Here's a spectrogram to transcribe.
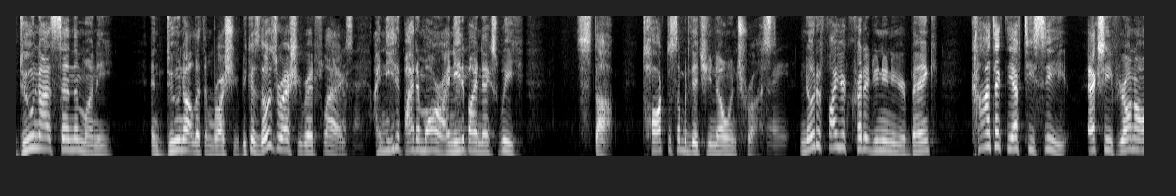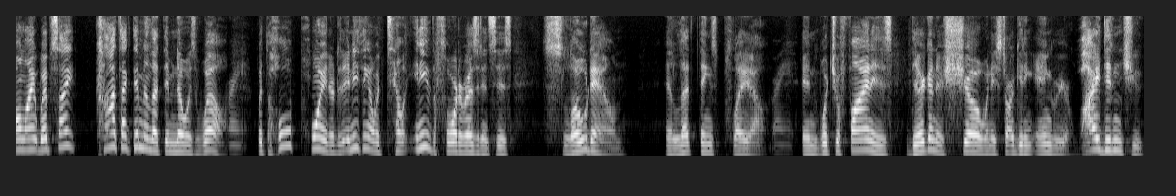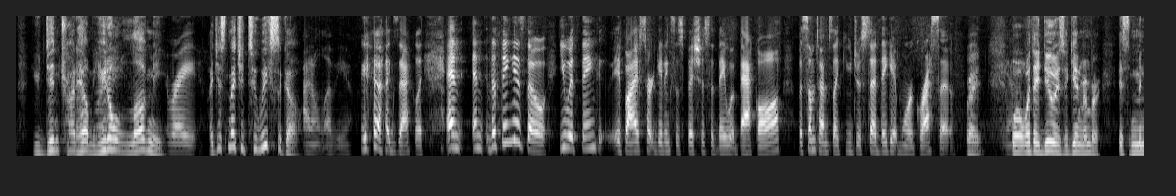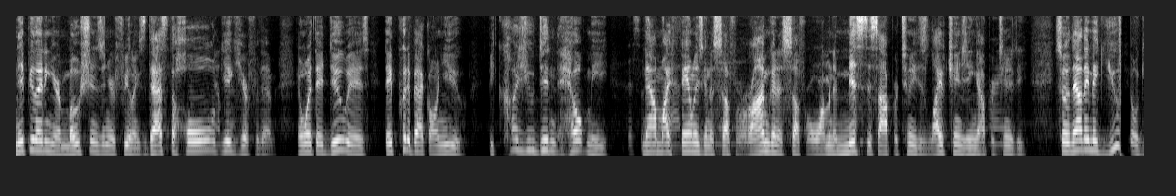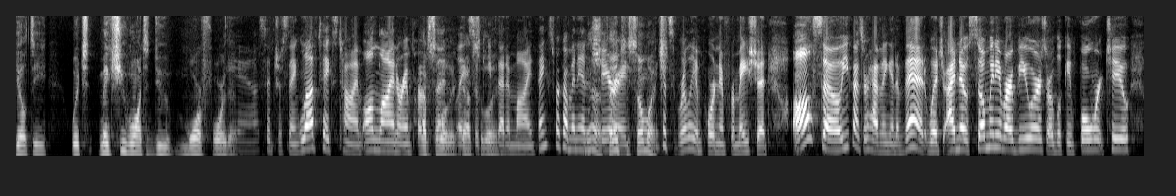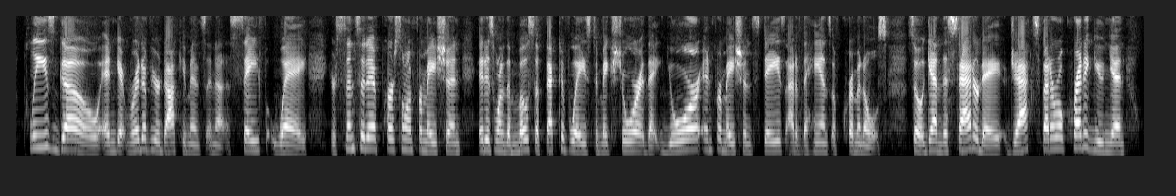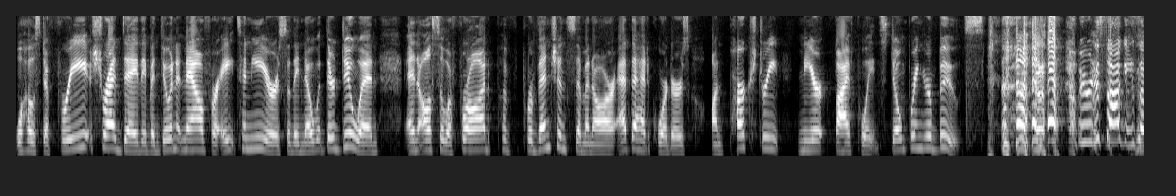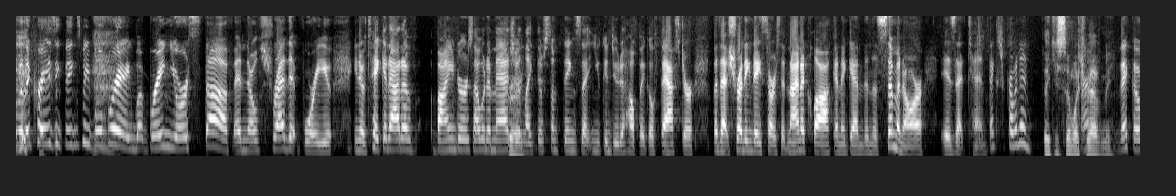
do not send the money. And do not let them rush you because those are actually red flags. Okay. I need it by tomorrow. I need right. it by next week stop. Talk to somebody that you know and trust. Right. Notify your credit union or your bank. Contact the FTC. Actually, if you're on an online website, contact them and let them know as well. Right. But the whole point, or anything I would tell any of the Florida residents is slow down and let things play out. Right. And what you'll find is they're going to show when they start getting angrier. Why didn't you? You didn't try to help me. Right. You don't love me. Right. I just met you two weeks ago. I don't love you. Yeah, exactly. And and the thing is though, you would think if I start getting suspicious that they would back off, but sometimes, like you just said, they get more aggressive. Right. Yeah. Well, what they do is again, remember, it's manipulating your emotions and your feelings. That's the whole okay. gig here for them. And what they do is they put it back on you because you didn't help me now my happening. family's going to suffer, or I'm going to suffer, or I'm going to miss this opportunity, this life changing opportunity. Right. So now they make you feel guilty, which makes you want to do more for them. Yeah, that's interesting. Love takes time, online or in person. Absolutely, like, absolutely. So keep that in mind. Thanks for coming in yeah, and sharing. Thank you so much. I think it's really important information. Also, you guys are having an event, which I know so many of our viewers are looking forward to please go and get rid of your documents in a safe way. Your sensitive personal information, it is one of the most effective ways to make sure that your information stays out of the hands of criminals. So again, this Saturday, Jax Federal Credit Union will host a free shred day. They've been doing it now for eight, 10 years, so they know what they're doing. And also a fraud prevention seminar at the headquarters on Park Street near Five Points. Don't bring your boots. we were just talking some of the crazy things people bring, but bring your stuff and they'll shred it for you. You know, take it out of binders, I would imagine. Correct. Like there's some things that you can do to help it go faster. But that shredding day starts at 9 o'clock. And again, then the seminar is at 10. Thanks for coming in. Thank you so much All for right. having me. Vic, over.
